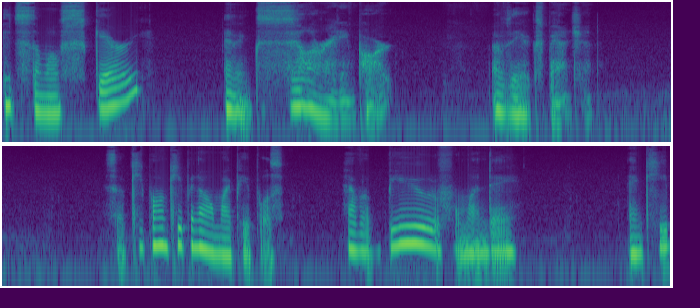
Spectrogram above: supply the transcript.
It's the most scary and exhilarating part of the expansion. So keep on keeping on, my peoples. Have a beautiful Monday. And keep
